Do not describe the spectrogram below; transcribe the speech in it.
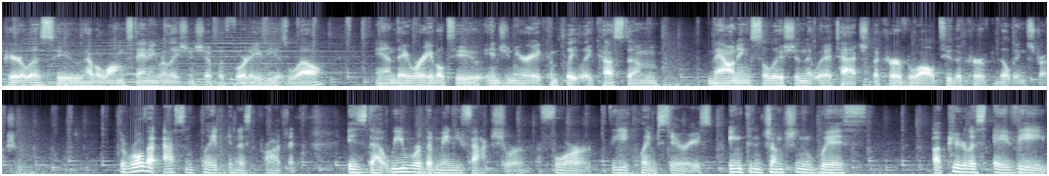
Peerless, who have a long-standing relationship with Ford AV as well, and they were able to engineer a completely custom mounting solution that would attach the curved wall to the curved building structure. The role that Absen played in this project is that we were the manufacturer for the Acclaim series. In conjunction with uh, Peerless AV,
